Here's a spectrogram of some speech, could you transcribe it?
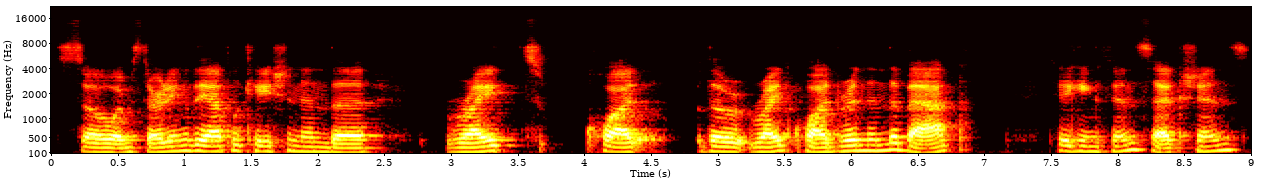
So I'm starting the application in the right quad the right quadrant in the back, taking thin sections,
